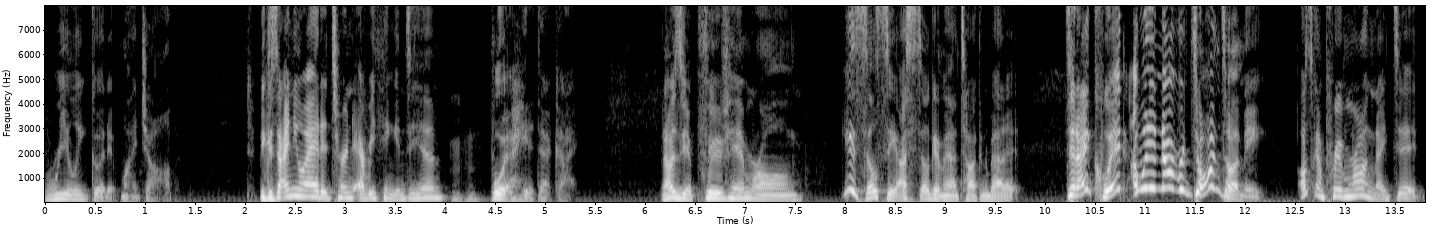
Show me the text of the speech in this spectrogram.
really good at my job because I knew I had to turn everything into him. Mm-hmm. Boy, I hated that guy. And I was going to prove him wrong. You can still see, I still get mad talking about it. Did I quit? I would have never dawned on me. I was going to prove him wrong, and I did.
